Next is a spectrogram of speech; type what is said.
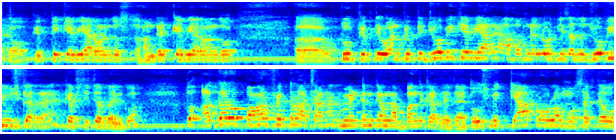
का हो, फिफ्टी के होने दो हंड्रेड के होने दो टू फिफ्टी वन फिफ्टी जो भी के है, आप अपने लोड के हिसाब से जो भी यूज़ कर रहे हैं कैपेसिटर बैंक को तो अगर वो पावर फैक्टर अचानक मेंटेन करना बंद कर देता है तो उसमें क्या प्रॉब्लम हो सकता है, वो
